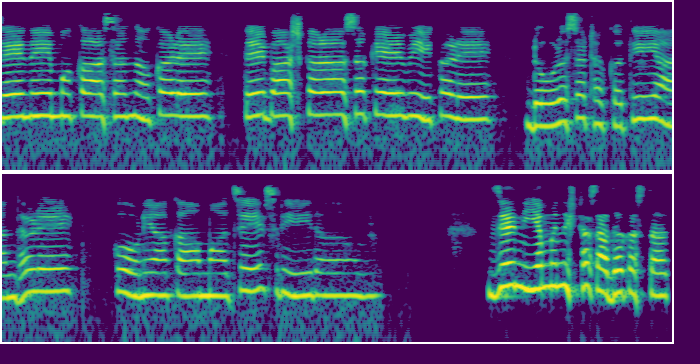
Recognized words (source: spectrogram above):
जे नेमकास न कळे ते बाष्कळास केवी कळे डोळस ठकती आंधळे कोण्या कामाचे श्रीराम. जे नियमनिष्ठ साधक असतात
